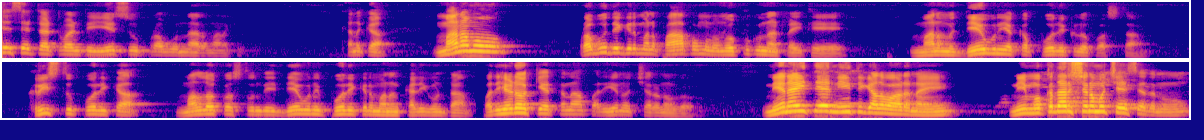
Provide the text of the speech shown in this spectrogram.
చేసేటటువంటి యేసు ప్రభు ఉన్నారు మనకి. కనుక మనము ప్రభు దగ్గర మన పాపములను ఒప్పుకున్నట్లయితే మనము దేవుని యొక్క పోలికలోకి వస్తాం. క్రీస్తు పోలిక మనలోకి వస్తుంది. దేవుని పోలికను మనం కలిగి ఉంటాం. పదిహేడో కీర్తన పదిహేనో చరణంలో నేనైతే నీతి గలవాడనై నీ ముఖదర్శనము చేసేదను.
